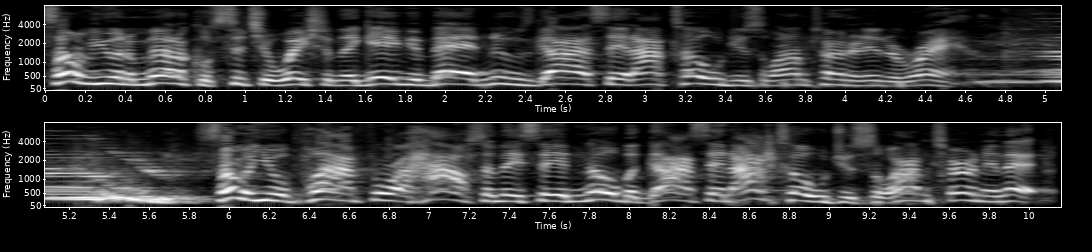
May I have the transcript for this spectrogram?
Some of you in a medical situation, they gave you bad news. God said, I told you, so I'm turning it around. Some of you applied for a house and they said no, but God said, I told you, so I'm turning that.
